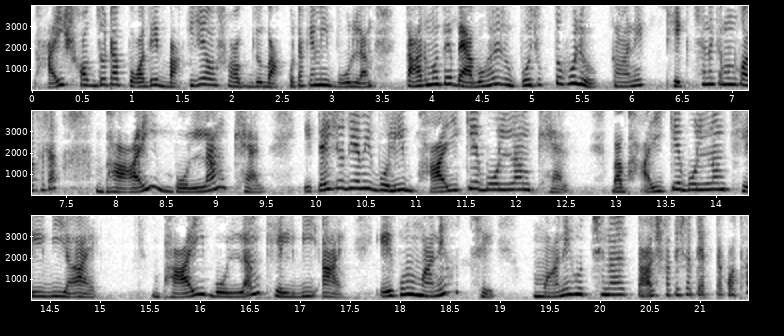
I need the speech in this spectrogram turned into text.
ভাই শব্দটা পদে বাকি যে শব্দ বাক্যটাকে আমি বললাম, তার মধ্যে ব্যবহারের উপযুক্ত হলো কানে ঠেকছে না কেমন কথাটা? ভাই বললাম খেল। এটাই যদি আমি বলি, ভাইকে বললাম খেল বা ভাইকে বললাম খেলবি আয়, ভাই বললাম খেলবি আয়, এর কোনো মানে হচ্ছে? মানে হচ্ছে না তার সাথে সাথে একটা কথা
